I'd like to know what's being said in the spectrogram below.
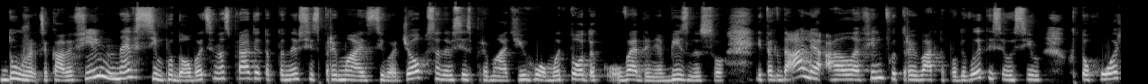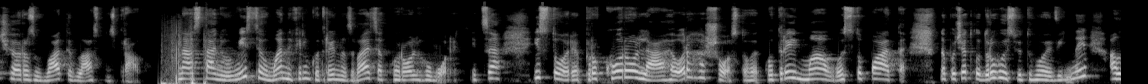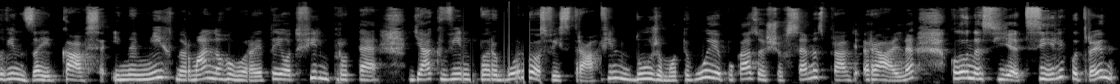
Дуже цікавий фільм. Не всім подобається насправді, тобто не всі сприймають Стіва Джобса, не всі сприймають його методику ведення бізнесу і так далі. Але фільм, який варто подивитися усім, хто хоче розвивати власну справу. На останньому місці у мене фільм, який називається Король говорить, і це історія про короля Георга VI, котрий мав виступати на початку Другої світової війни, але він заїкався і не міг нормально говорити. І от фільм про те, як він переборював свій страх. Фільм дуже мотивує, і показує, що все насправді реальне, коли у нас є цілі,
